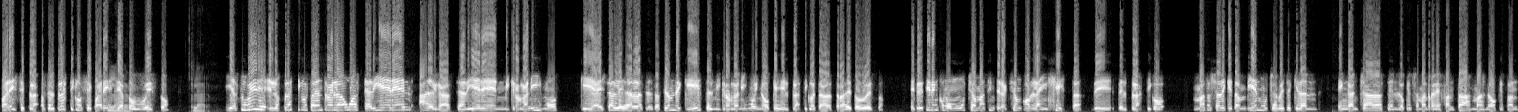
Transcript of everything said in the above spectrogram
parece, o sea, el plástico se parece a todo esto. Claro. Y a su vez, los plásticos adentro del agua se adhieren algas, se adhieren microorganismos que a ellas les dan la sensación de que es el microorganismo y no que es el plástico que está atrás de todo eso. Entonces tienen como mucha más interacción con la ingesta de, del plástico, más allá de que también muchas veces quedan enganchadas en lo que se llaman redes fantasmas, ¿no? Que son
